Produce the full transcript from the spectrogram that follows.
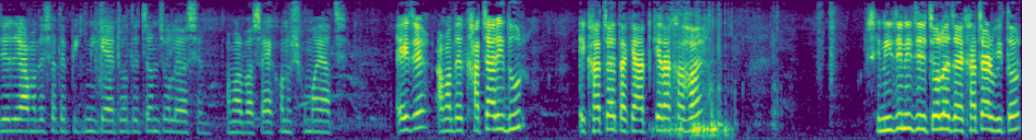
যে যে আমাদের সাথে পিকনিকে অ্যাড হতে চান চলে আসেন। আমার বাসায় এখনও সময় আছে। এই যে আমাদের খাঁচার ইঁদুর এই খাঁচায় তাকে আটকে রাখা হয়। সে নিজে নিজেই চলে যায় খাঁচার ভিতর।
